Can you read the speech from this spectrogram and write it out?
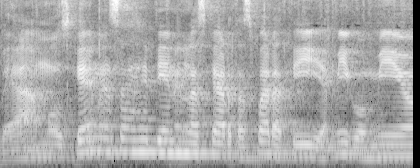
Veamos qué mensaje tienen las cartas para ti, amigo mío.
